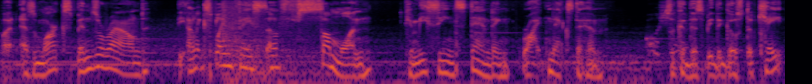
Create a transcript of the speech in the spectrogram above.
but as Mark spins around, the unexplained face of someone can be seen standing right next to him. Oh, So, could this be the ghost of Kate,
